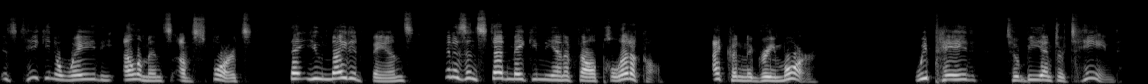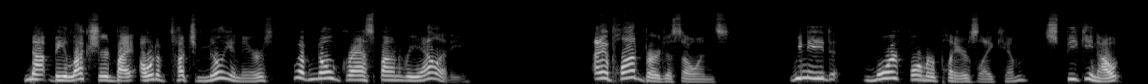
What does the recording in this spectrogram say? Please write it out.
is taking away the elements of sports that united fans and is instead making the NFL political. I couldn't agree more. We paid to be entertained, not be lectured by out of touch millionaires who have no grasp on reality. I applaud Burgess Owens. We need more former players like him speaking out,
